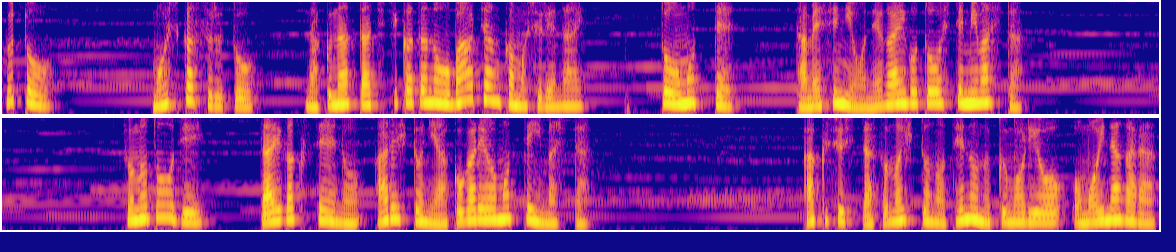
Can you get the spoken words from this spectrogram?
ふと、もしかすると亡くなった父方のおばあちゃんかもしれないと思って試しにお願い事をしてみました。その当時、大学生のある人に憧れを持っていました。握手したその人の手のぬくもりを思いながら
